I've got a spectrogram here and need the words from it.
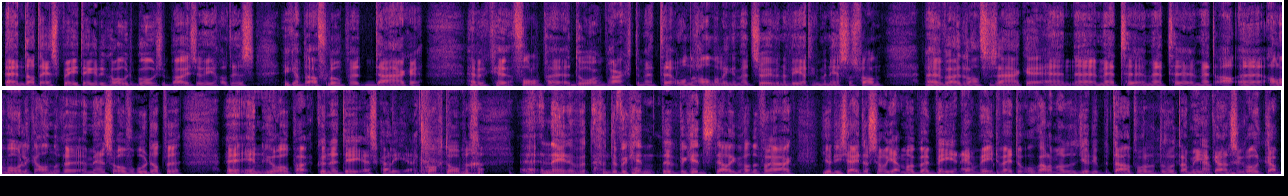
En dat de SP tegen de grote boze buitenwereld is. Ik heb de afgelopen dagen heb ik, eh, volop eh, doorgebracht met eh, onderhandelingen met 47 ministers van Buitenlandse Zaken en met, met, met al- alle mogelijke andere mensen over hoe dat we in Europa kunnen deescaleren. Kortom, nee, de, de, begin, de beginstelling van de vraag. Jullie zeiden toch zo, ja, maar bij BNR weten wij toch ook allemaal dat jullie betaald worden door het Amerikaanse grootkapitaal.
